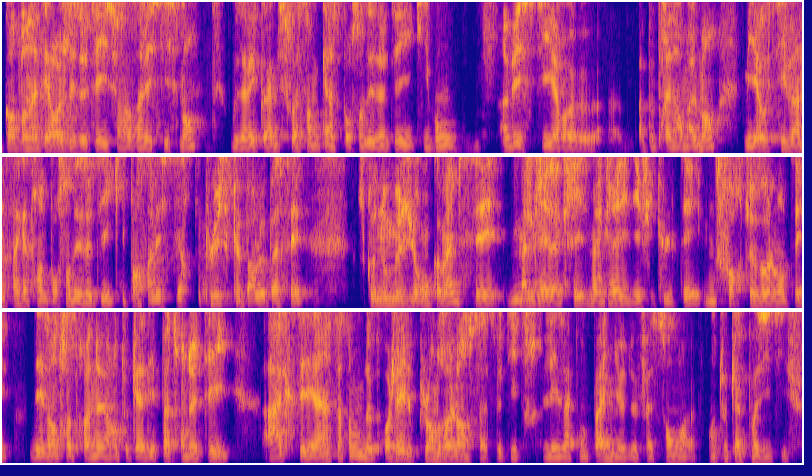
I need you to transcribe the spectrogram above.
Quand on interroge les ETI sur leurs investissements, vous avez quand même 75% des ETI qui vont investir euh, à peu près normalement, mais il y a aussi 25 à 30% des ETI qui pensent investir plus que par le passé, Ce que nous mesurons quand même, c'est malgré la crise, malgré les difficultés, une forte volonté des entrepreneurs, en tout cas des patrons de TI, à accélérer un certain nombre de projets. le plan de relance à ce titre les accompagne de façon, euh, en tout cas, positive.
